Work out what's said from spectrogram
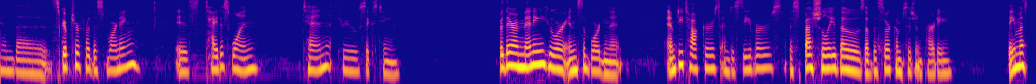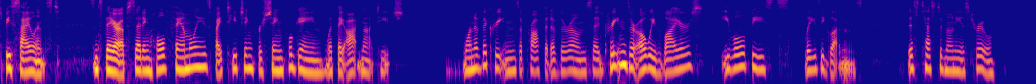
And the scripture for this morning is Titus 1 10 through 16. For there are many who are insubordinate, empty talkers and deceivers, especially those of the circumcision party. They must be silenced, since they are upsetting whole families by teaching for shameful gain what they ought not teach. One of the Cretans, a prophet of their own, said, Cretans are always liars, evil beasts, lazy gluttons. This testimony is true.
